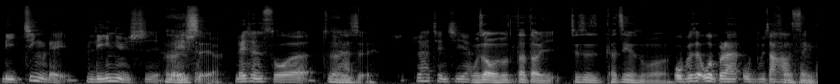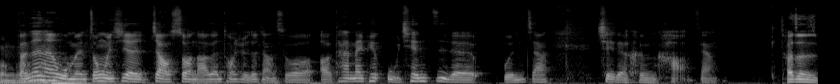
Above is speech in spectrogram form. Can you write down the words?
李静蕾李女士，雷神谁啊？雷神索尔，就是谁？就他前妻啊。我知道，我说他到底就是他之前有什么我不是，我也不然我不知道他反正呢，我们中文系的教授，然后跟同学都讲说，哦，他那篇五千字的文章写的很好，这样。他真的是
